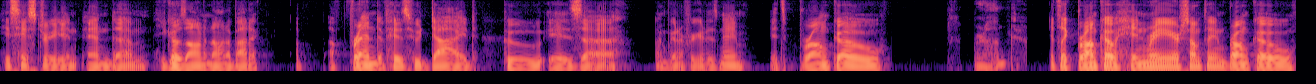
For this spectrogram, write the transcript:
his history, and and um, he goes on and on about a, a a friend of his who died, who is uh I'm gonna forget his name. It's Bronco. Bronco. It's like Bronco Henry or something. Bronco.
